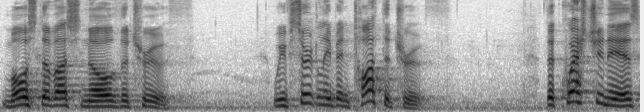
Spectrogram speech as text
most of us know the truth. We've certainly been taught the truth. The question is,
